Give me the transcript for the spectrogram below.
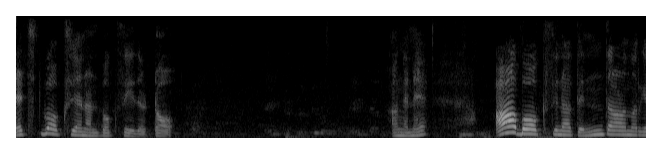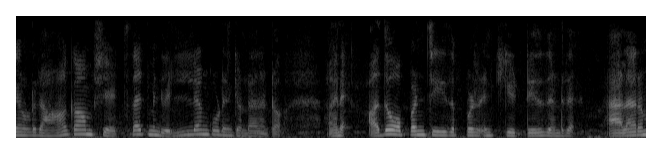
നെക്സ്റ്റ് ബോക്സ് ഞാൻ അൺബോക്സ് ചെയ്തു കേട്ടോ. അങ്ങനെ ആ ബോക്സിനകത്ത് എന്താണെന്ന് അറിയാനുള്ളൊരു ആകാംക്ഷ എക്സൈറ്റ്മെന്റും എല്ലാം കൂടെ എനിക്കുണ്ടായിരുന്നു കേട്ടോ. അങ്ങനെ അത് ഓപ്പൺ ചെയ്തപ്പോൾ എനിക്ക് കിട്ടിയത് രണ്ട് അലാറം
